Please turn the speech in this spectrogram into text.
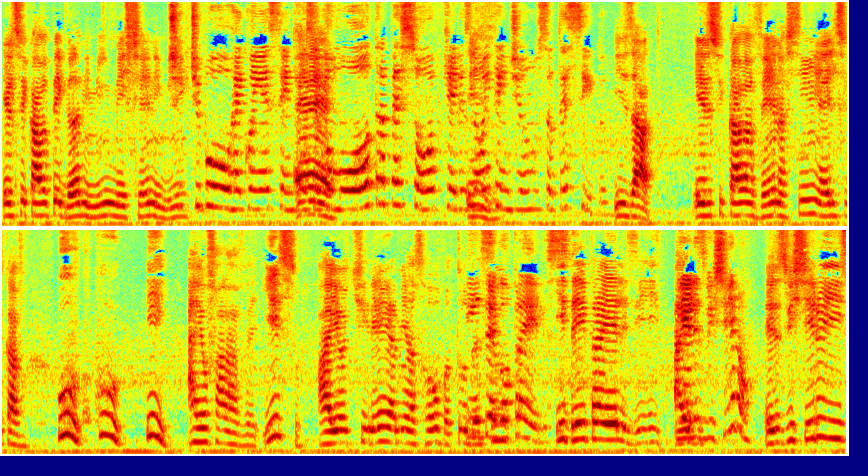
Eles ficavam pegando em mim, mexendo em mim. Ti- Tipo, reconhecendo É. você como outra pessoa, porque eles não entendiam no seu tecido. Exato. Eles ficavam vendo assim, aí eles ficavam, uh, uh, e Aí eu falava, isso? Aí eu tirei as minhas roupas, tudo E assim. entregou pra eles. E dei pra eles. E, E aí, eles vestiram? eles vestiram e,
